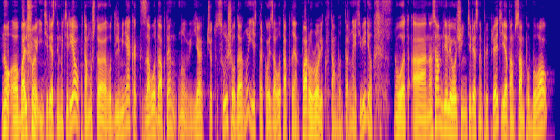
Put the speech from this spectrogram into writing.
Но э, большой интересный материал, потому что вот для меня как завода Аптен, ну, я что-то слышал, да, ну, есть такой завод Аптен, пару роликов там в интернете видел, вот, а на самом деле очень интересное предприятие, я там сам побывал, а,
